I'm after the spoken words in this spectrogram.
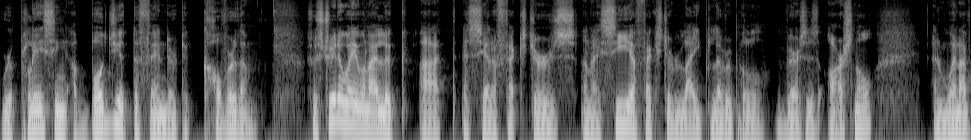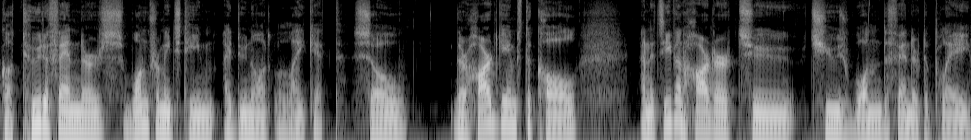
replacing a budget defender to cover them? So, straight away, when I look at a set of fixtures and I see a fixture like Liverpool versus Arsenal, and when I've got two defenders, one from each team, I do not like it. So, they're hard games to call. And it's even harder to choose one defender to play.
